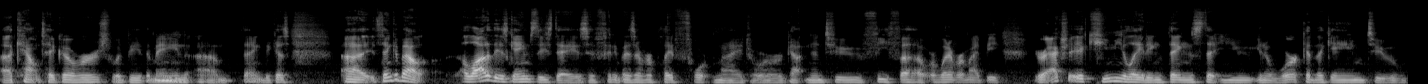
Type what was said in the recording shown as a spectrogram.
Uh, account takeovers would be the main mm-hmm. um, thing because uh, think about a lot of these games these days, if anybody's ever played Fortnite or gotten into FIFA or whatever it might be, you're actually accumulating things that you you know work in the game to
